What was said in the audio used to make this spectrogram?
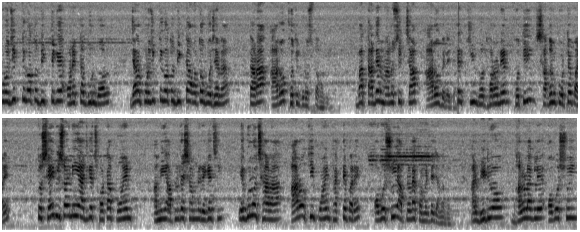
প্রযুক্তিগত দিক থেকে অনেকটা দুর্বল, যারা প্রযুক্তিগত দিকটা অত বোঝে না, তারা আরও ক্ষতিগ্রস্ত হবে বা তাদের মানসিক চাপ আরও বেড়ে যায়। কী ধরনের ক্ষতি সাধন করতে পারে? তো সেই বিষয় নিয়ে আজকে ছটা পয়েন্ট আমি আপনাদের সামনে রেখেছি। এগুলো ছাড়া আরও কি পয়েন্ট থাকতে পারে, অবশ্যই আপনারা কমেন্টে জানাবেন। আর ভিডিও ভালো লাগলে অবশ্যই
